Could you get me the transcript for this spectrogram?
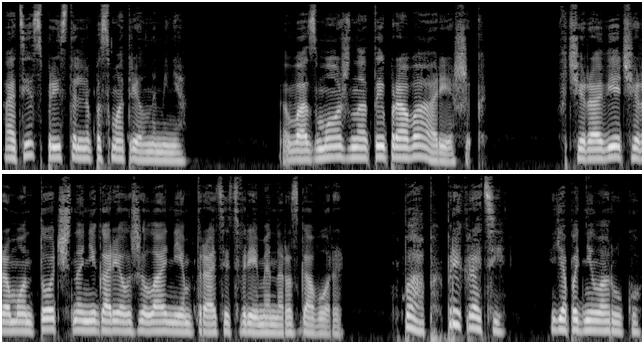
Отец пристально посмотрел на меня. «Возможно, ты права, Орешек. Вчера вечером он точно не горел желанием тратить время на разговоры». «Пап, прекрати!» Я подняла руку.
